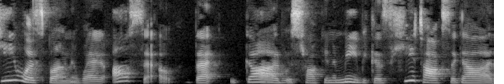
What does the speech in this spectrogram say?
he was blown away also that God was talking to me because he talks to God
